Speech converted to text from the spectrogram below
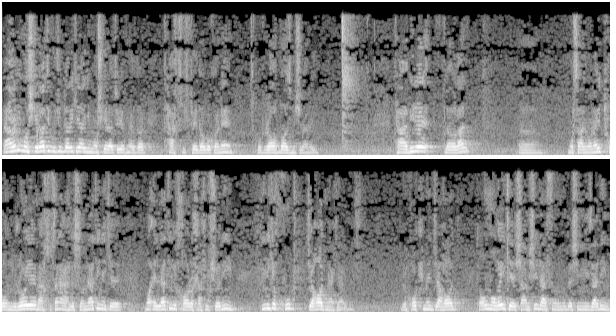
در حالی مشکلاتی وجود داره که اگه مشکلات رو یک مقدار تخفیف پیدا بکنه خب راه باز میشه برای تعبیر لاقل مسلمان های تندروی مخصوصا اهل سنت اینه که ما علت اینکه خار و خفیف شدیم اینی که خوب جهاد نکردیم. به حکم جهاد تا اون موقعی که شمشیر دستمون بود داشتیم می‌زدیم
